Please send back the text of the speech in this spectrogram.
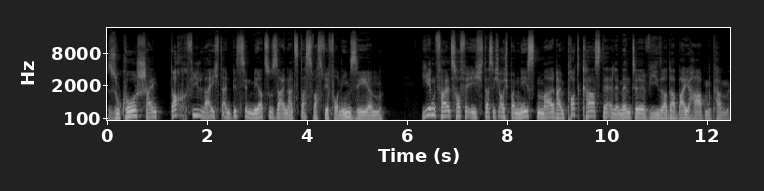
Suko scheint doch vielleicht ein bisschen mehr zu sein als das, was wir von ihm sehen. Jedenfalls hoffe ich, dass ich euch beim nächsten Mal beim Podcast der Elemente wieder dabei haben kann.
